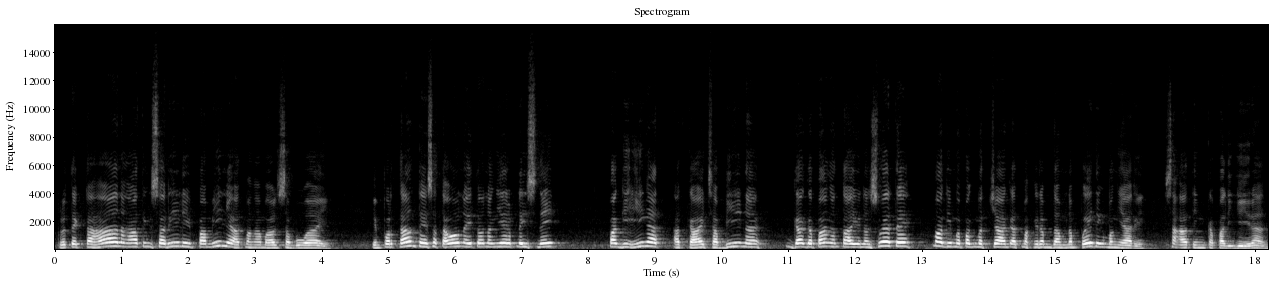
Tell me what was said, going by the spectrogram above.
Protektahan ang ating sarili, pamilya at mga mahal sa buhay. Importante sa taon na ito ng Year of the Snake, pag-iingat at kahit sabihin na gagapangan tayo ng swerte, maging mapagmatsyag at makiramdam na pwedeng mangyari sa ating kapaligiran.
